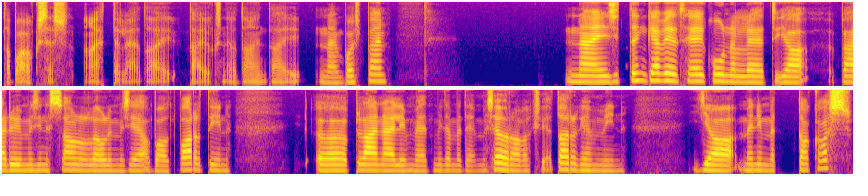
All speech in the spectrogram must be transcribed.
tapauksessa ajattelee tai, tai ne jotain tai näin poispäin. Näin sitten kävi, että he ei kuunnelleet ja päädyimme sinne saunalle, olimme siellä about vartin. Öö, pläänäilimme, että mitä me teemme seuraavaksi ja tarkemmin. Ja menimme takas.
